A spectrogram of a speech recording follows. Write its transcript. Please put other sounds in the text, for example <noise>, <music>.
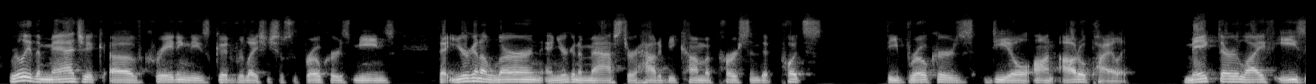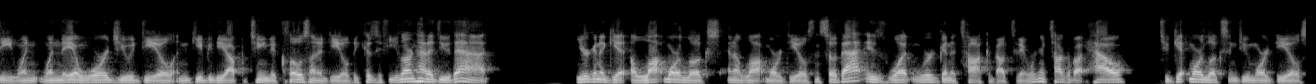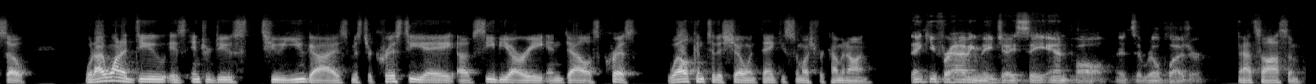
really the magic of creating these good relationships with brokers means that you're going to learn and you're going to master how to become a person that puts the broker's deal on autopilot. Make their life easy when when they award you a deal and give you the opportunity to close on a deal because if you learn how to do that you're going to get a lot more looks and a lot more deals. And so that is what we're going to talk about today. We're going to talk about how to get more looks and do more deals. So what I want to do is introduce to you guys Mr. Chris Deuillet of CBRE in Dallas. Chris, welcome to the show and thank you so much for coming on. Thank you for having me, JC and Paul. It's a real pleasure. That's awesome.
